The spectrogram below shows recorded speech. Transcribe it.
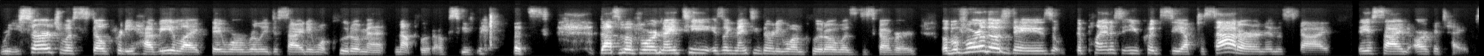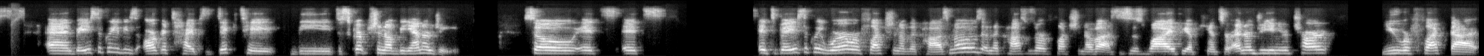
research was still pretty heavy like they were really deciding what pluto meant not pluto excuse me that's that's before 19 it's like 1931 pluto was discovered. But before those days the planets that you could see up to saturn in the sky they assigned archetypes. And basically these archetypes dictate the description of the energy so it's it's it's basically we're a reflection of the cosmos and the cosmos are a reflection of us this is why if you have cancer energy in your chart you reflect that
